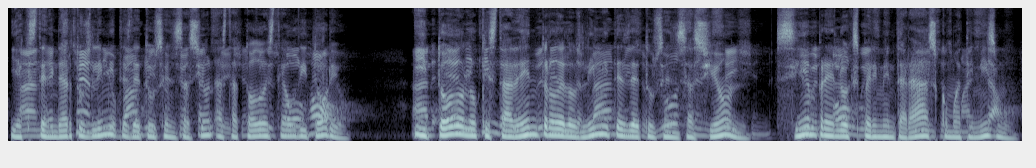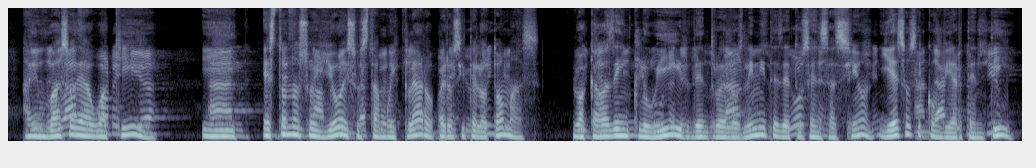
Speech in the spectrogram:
y extender tus límites de tu sensación hasta todo este auditorio. Y todo lo que está dentro de los límites de tu sensación, siempre lo experimentarás como a ti mismo. Hay un vaso de agua aquí y esto no soy yo, eso está muy claro, pero si te lo tomas, lo acabas de incluir dentro de los límites de tu sensación y eso se convierte en ti.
